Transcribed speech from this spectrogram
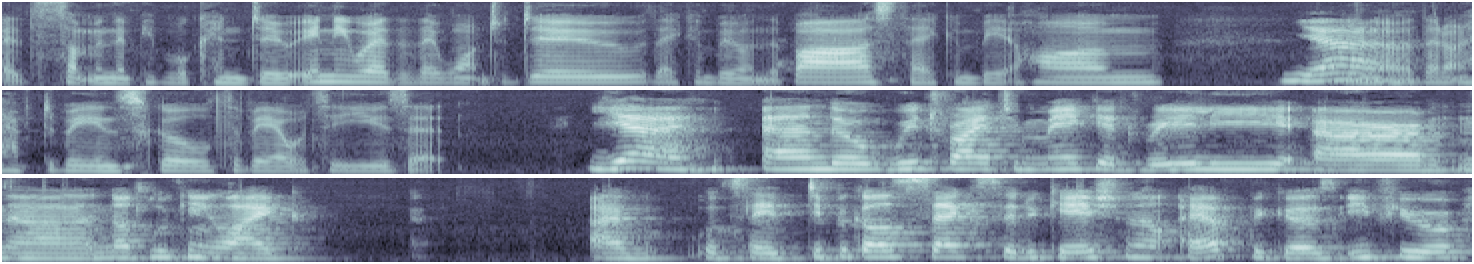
it's something that people can do anywhere that they want to do. They can be on the bus, they can be at home. Yeah. You know, they don't have to be in school to be able to use it. Yeah, and uh, we try to make it really um, uh, not looking like I would say typical sex educational app because if you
